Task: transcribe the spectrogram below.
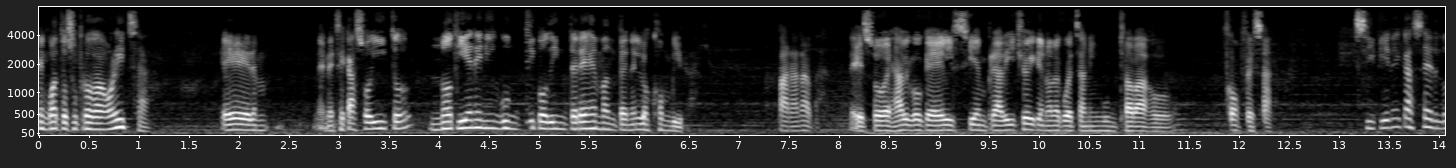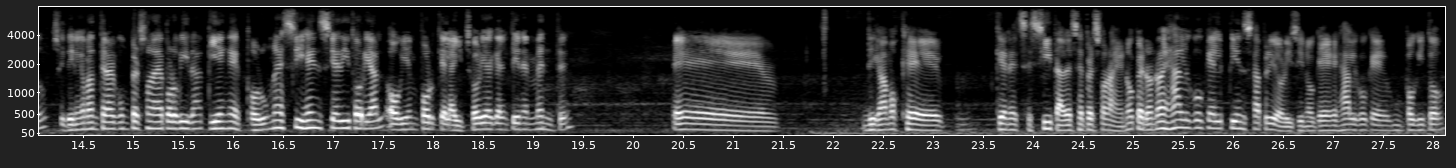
En cuanto a sus protagonistas, eh, en este caso Ito, no tiene ningún tipo de interés en mantenerlos con vida. Para nada. Eso es algo que él siempre ha dicho y que no le cuesta ningún trabajo confesar. Si tiene que hacerlo, si tiene que mantener algún personaje por vida, bien es por una exigencia editorial o bien porque la historia que él tiene en mente eh, digamos que, necesita de ese personaje, ¿no? Pero no es algo que él piensa a priori, sino que es algo que un poquito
